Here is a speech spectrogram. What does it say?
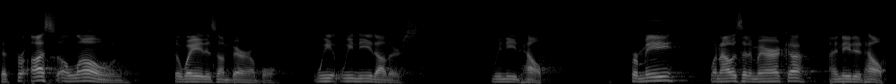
that for us alone, the weight is unbearable. We, we need others, we need help. For me, when I was in America, I needed help.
